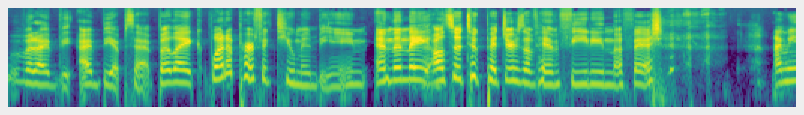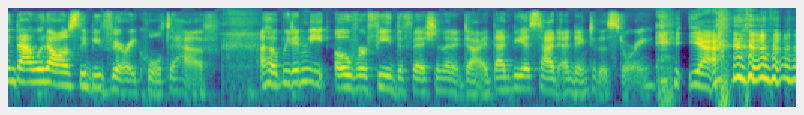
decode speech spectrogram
but I'd be I'd be upset. But like, what a perfect human being. And then they Yeah. also took pictures of him feeding the fish. I mean that would honestly be very cool to have. I hope we didn't eat overfeed the fish and then it died. That'd be a sad ending to this story. yeah.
